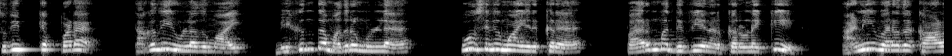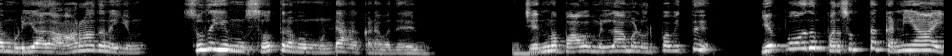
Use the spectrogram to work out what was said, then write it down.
சுதிக்கப்பட தகுதியுள்ளதுமாய் மிகுந்த மதுரமுள்ள பூசிதுமாயிருக்கிற பர்ம திவ்ய நற்கருணைக்கு அணிவரத காலம் முடியாத ஆராதனையும் சுதியும் சோத்திரமும் உண்டாக கடவது. ஜென்ம பாவம் இல்லாமல் உற்பவித்து எப்போதும் பரிசுத்த கன்னியாய்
